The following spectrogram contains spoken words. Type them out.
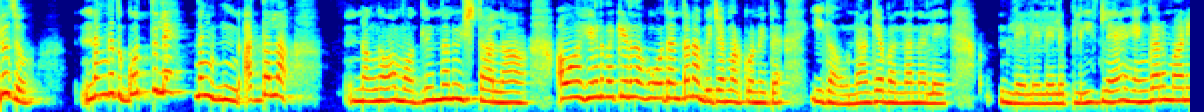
ಲೂಜು ನಂಗದು ಗೊತ್ತಲೇ ನಂಗೆ ಅದ್ದಲ್ಲ. ನಂಗೆ ಅವ ಮೊದ್ಲಿಂದನೂ ಇಷ್ಟ ಅಲ್ಲ. ಅವ ಹೇಳ್ದ ಕೇಳ್ದ ಹೋದಂತ ನಾ ಬೇಜಾರು ಮಾಡ್ಕೊಂಡಿದ್ದೆ. ಈಗ ಅವನಾಗೆ ಬಂದಾನಲೆ ಲೇ. ಲೇ ಲೇ ಲೇ ಪ್ಲೀಸ್ ಲೇ, ಹೆಂಗಾರ ಮಾಡಿ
